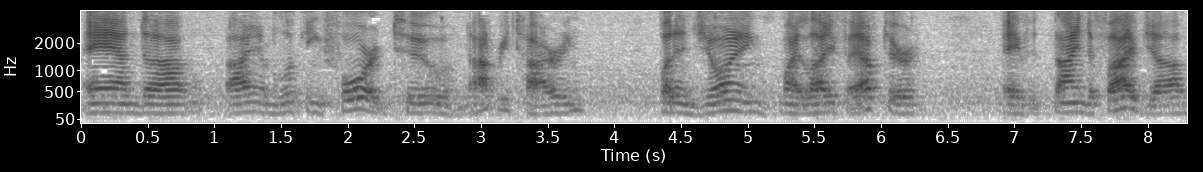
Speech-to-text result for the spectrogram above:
and uh, I am looking forward to not retiring, but enjoying my life after a nine to five job,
